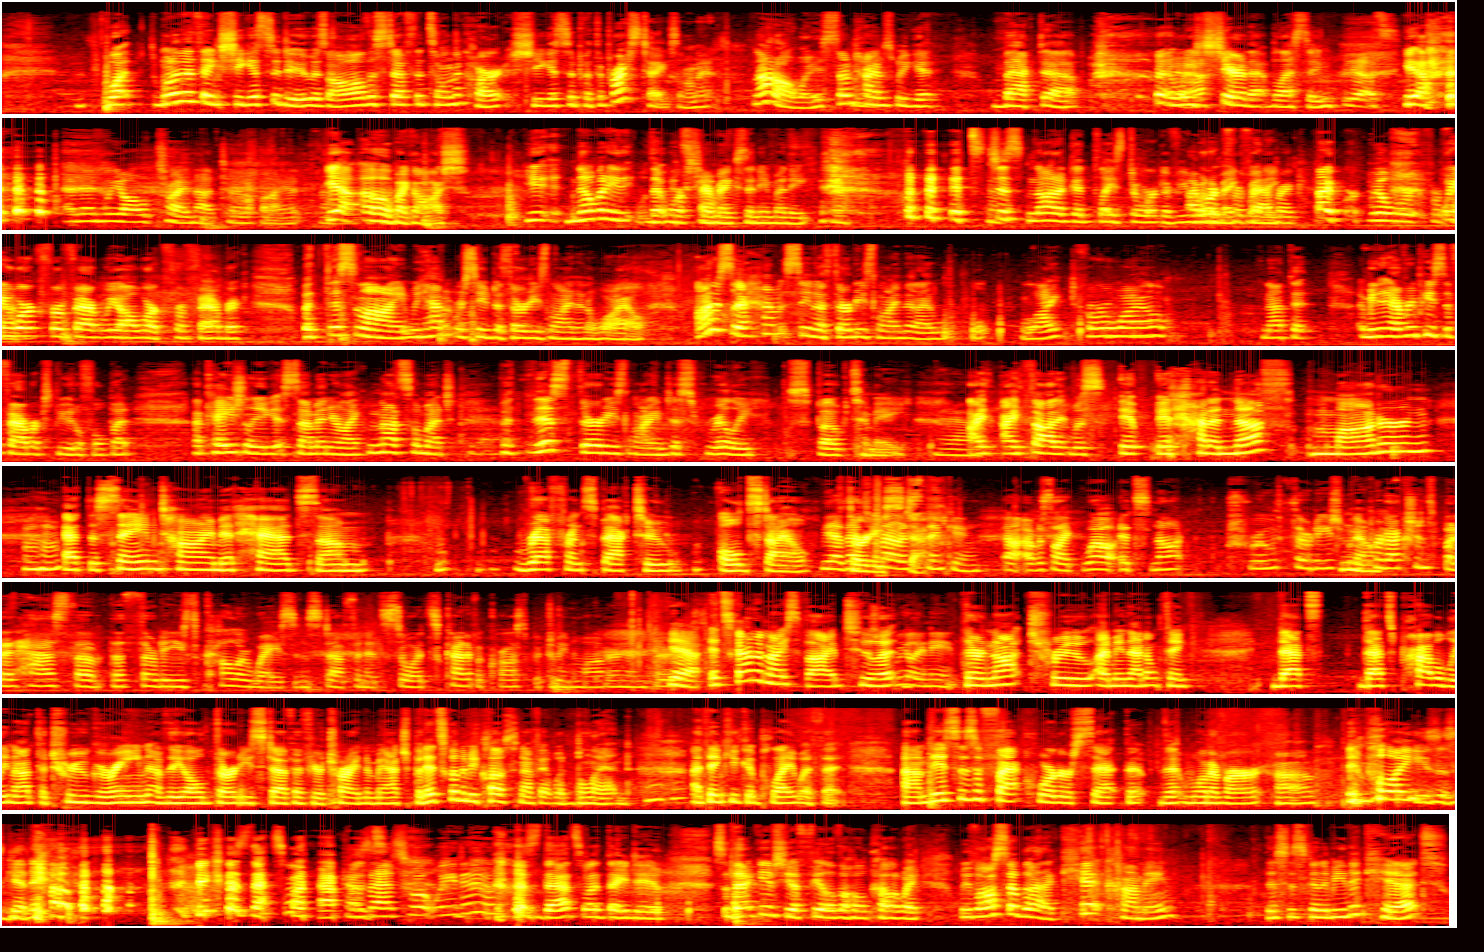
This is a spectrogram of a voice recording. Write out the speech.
what one of the things she gets to do is all the stuff that's on the cart, she gets to put the price tags on it. Not always. Sometimes we get backed up and we share that blessing. Yes. Yeah. And then we all try not to buy it. yeah. Oh my gosh. You, nobody that works here makes any money. it's just not a good place to work if you I want to make money. fabric. I work. We'll work for fabric. We fabric. work for fabric. We all work for fabric. But this line, we haven't received a 30s line in a while. Honestly, I haven't seen a 30s line that I liked for a while. Not that, I mean, every piece of fabric's beautiful, but occasionally you get some and you're like, not so much. But this 30s line just really spoke to me. Yeah. I, I thought it was, it, it had enough modern, Mm-hmm. at the same time, it had some reference back to old style Yeah, that's 30s what I was stuff. thinking. Uh, I was like, well, it's not true 30s No. reproductions, but it has the, the 30s colorways and stuff, and it's so it's kind of a cross between modern and 30s. Yeah, it's got a nice vibe to it. really neat. They're not true. I mean, I don't think that's that's probably not the true green of the old 30s stuff if you're trying to match, but it's going to be close enough it would blend. Mm-hmm. I think you could play with it. Um, this is a fat quarter set that, that one of our uh, employees is getting. because that's what happens. Because that's what we do. because that's what they do. So that gives you a feel of the whole colorway. We've also got a kit coming. This is going to be the kit.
